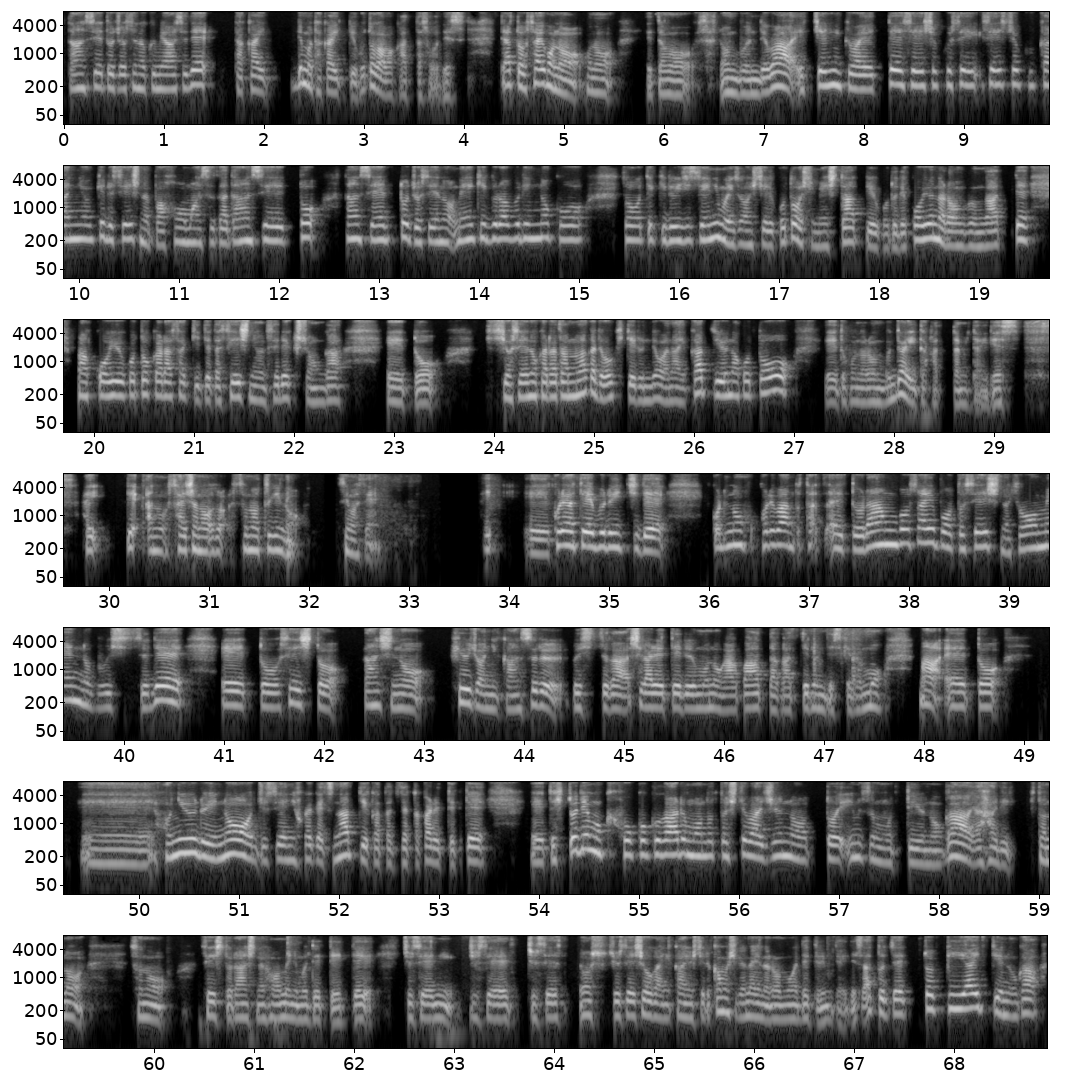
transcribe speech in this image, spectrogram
男性と女性の組み合わせで高い、でも高いっていうことが分かったそうです。で、あと最後のこの、えっと、論文では、HL に加えて生殖、生殖管における精子のパフォーマンスが男性と、男性と女性の免疫グロブリンの構造的類似性にも依存していることを示したっていうことで、こういうような論文があって、まあ、こういうことからさっき言ってた精子によるセレクションが、えっ、と、女性の体の中で起きているんではないかっていうようなことを、えっ、と、この論文では言いたかったみたいです。はい。で、あの、最初の、その次の、すいません。はい。えー、これはテーブル1で、これの、これは、えっ、ー、と、卵母細胞と精子の表面の物質で、えっ、ー、と、精子と卵子のフュージョンに関する物質が知られているものがバーッと上がってるんですけども、まあ、えっ、ー、と、えー、哺乳類の受精に不可欠なっていう形で書かれてて、えっ、ー、と、人でも報告があるものとしては、ジュノとイムズムっていうのが、やはり人のその精子と卵子の表面にも出ていて、受精に、受精、受精の受精障害に関与しているかもしれないような論文が出てるみたいです。あと ZPI っていうのが、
